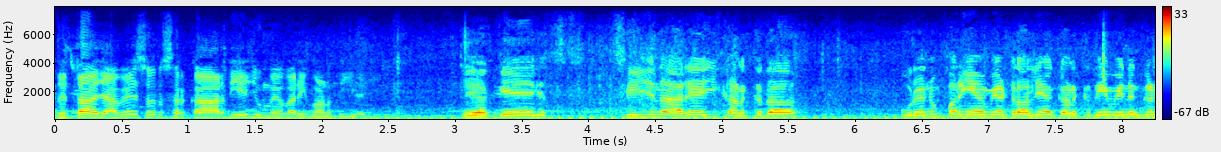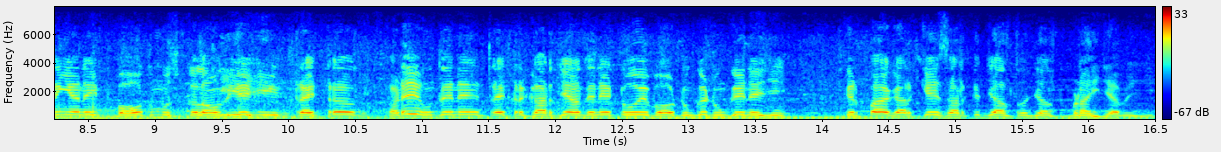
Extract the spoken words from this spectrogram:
ਦਿੱਤਾ ਜਾਵੇ। ਸੋ ਸਰਕਾਰ ਦੀ ਇਹ ਜ਼ਿੰਮੇਵਾਰੀ ਬਣਦੀ ਹੈ ਜੀ। ਤੇ ਅੱਗੇ ਸੀਜ਼ਨ ਆ ਰਿਹਾ ਜੀ ਕਣਕ ਦਾ। ਪੂਰੇ ਨੂੰ ਭਰੀਆਂ ਵੀ ਟਰਾਲੀਆਂ ਕਣਕ ਦੀਆਂ ਵੀ ਲੰਘਣੀਆਂ ਨੇ ਬਹੁਤ ਮੁਸ਼ਕਲ ਆਉਂਦੀ ਹੈ ਜੀ। ਟਰੈਕਟਰ ਖੜੇ ਹੁੰਦੇ ਨੇ, ਟਰੈਕਟਰ ਗੜ ਜਾਂਦੇ ਨੇ, ਟੋਏ ਬਹੁਤ ਡੂੰਘੇ ਡੂੰਘੇ ਨੇ ਜੀ। ਕਿਰਪਾ ਕਰਕੇ ਸੜਕ ਜਲਦ ਤੋਂ ਜਲਦ ਬਣਾਈ ਜਾਵੇ ਜੀ।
